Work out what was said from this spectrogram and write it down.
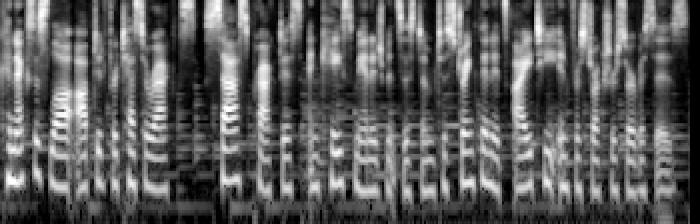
Connexus Law opted for Tesseract's SaaS practice and case management system to strengthen its IT infrastructure services.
